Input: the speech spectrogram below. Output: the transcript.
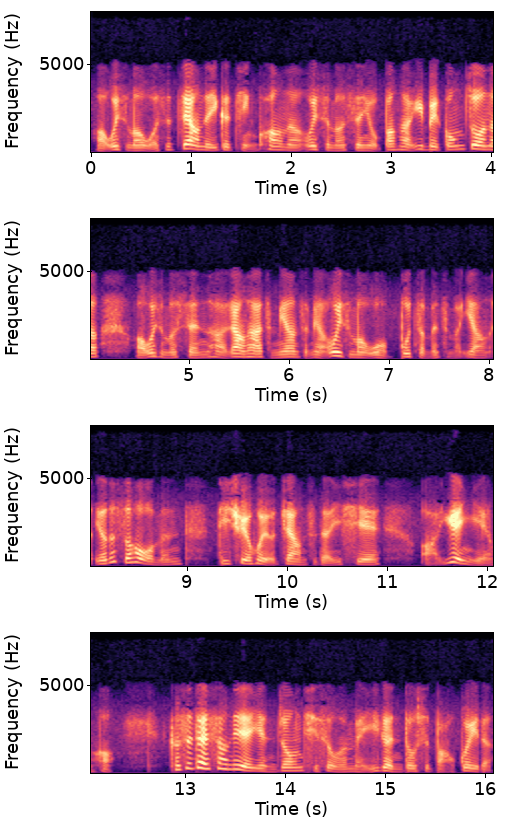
啊，为什么我是这样的一个境况呢？为什么神有帮他预备工作呢？啊，为什么神哈让他怎么样怎么样？为什么我不怎么怎么样呢？有的时候我们的确会有这样子的一些啊怨言哈。可是，在上帝的眼中，其实我们每一个人都是宝贵的。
